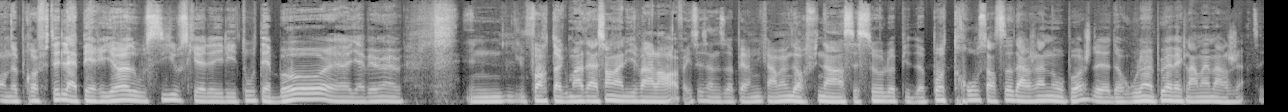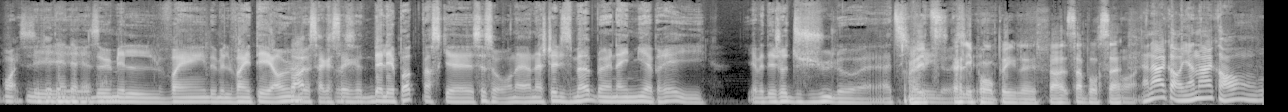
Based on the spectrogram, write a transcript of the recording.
on a profité de la période aussi où ce que les, les taux étaient bas. Euh, Il y avait eu un- une, une forte augmentation dans les valeurs. Fait que, ça nous a permis quand même de refinancer ça, là, puis de pas trop sortir d'argent de nos poches, de, de rouler un peu avec le même argent. Ouais, c'est ça qui est les intéressant. 2020, 2021, là, Ouais, ça restait une belle époque parce que c'est ça. On a, on a acheté les immeubles un an et demi après. Il y avait déjà du jus là, à tirer. ouais, là. C'est- pompée, là, 100 Ouais. Il y en a encore, il y en a encore. On va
